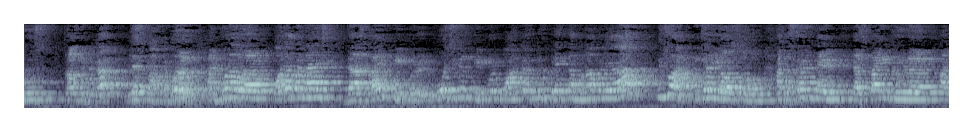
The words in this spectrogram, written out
goods profit become less profitable. And moreover, what happened next? The Spain people, Portugal people wanted to break the monopoly of which one? Italy also. At the same time, the Spain ruler and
